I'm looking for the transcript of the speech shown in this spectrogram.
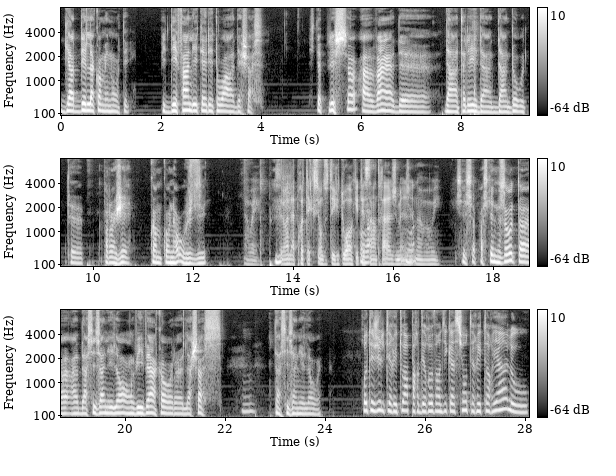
garder la communauté, puis défendre les territoires de chasse. C'était plus ça avant de, d'entrer dans, dans d'autres euh, projets comme qu'on a aujourd'hui. Ah oui. C'est vraiment la protection du territoire qui était Ouais. centrale, j'imagine. Ouais. Ah oui. C'est ça, parce que nous autres, euh, dans ces années-là, on vivait encore euh, la chasse. Dans ces années-là, oui. Protéger le territoire par des revendications territoriales ou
